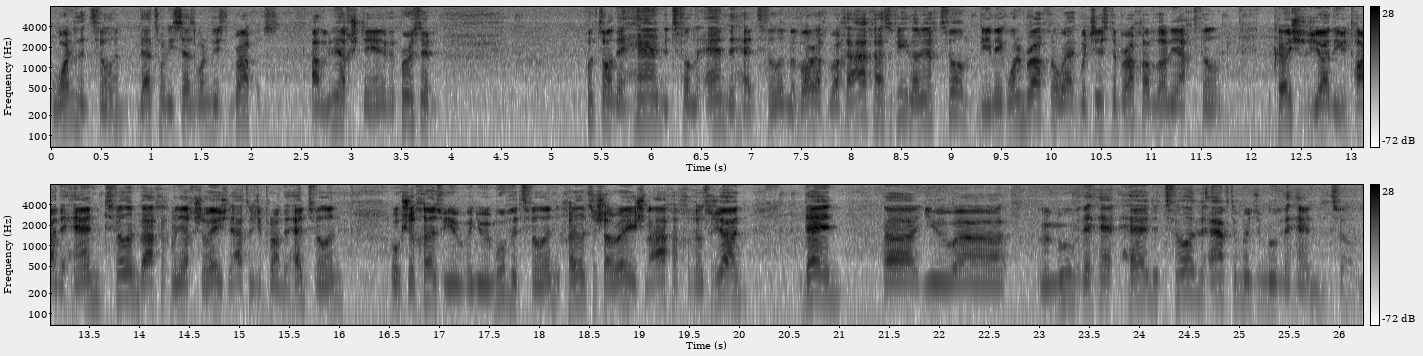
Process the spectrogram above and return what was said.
one of the tefillin, that's when he says one of these brachas. If a person puts on the hand the tefillin and the head tefillin. Mevarach bracha achas fi laniach tefillin. Do you make one bracha, which is the bracha of laniach tefillin? The kodesh yad you tie the hand tefillin v'achach maniach shareish. After you put on the head tefillin, u'shechez when you when you remove the tefillin chelet shareish v'achach chelet yad, then uh, you uh, remove the he- head tefillin. Afterwards, remove the hand tefillin.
